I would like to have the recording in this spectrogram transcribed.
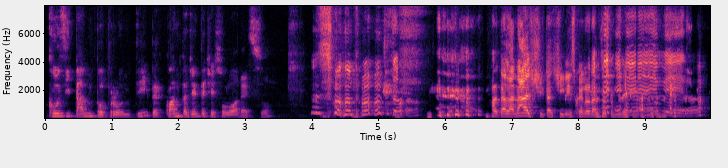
così tanto pronti per quanta gente c'è solo adesso? Non sono pronto. Ma dalla nascita, Cilis, quello è un altro problema. È vero.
